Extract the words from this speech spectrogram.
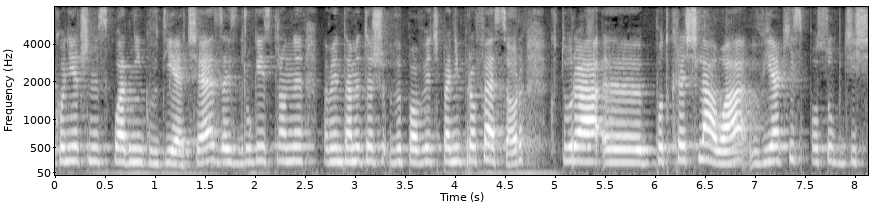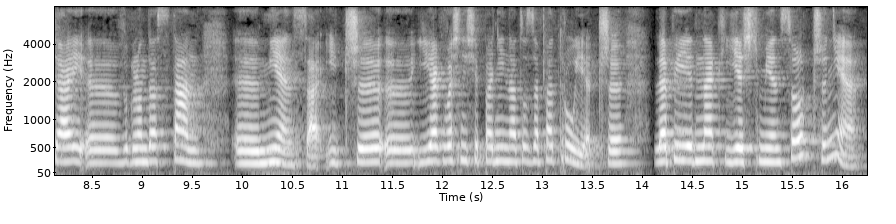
konieczny składnik w diecie. Zaś z drugiej strony pamiętamy też wypowiedź Pani profesor, która podkreślała, w jaki sposób dzisiaj wygląda stan mięsa i czy, jak właśnie się Pani na to zapatruje. Czy lepiej jednak jeść mięso, czy nie?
